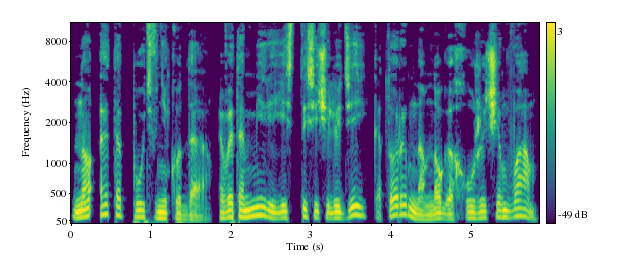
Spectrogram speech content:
но это путь в никуда. В этом мире есть тысячи людей, которым намного хуже, чем вам.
